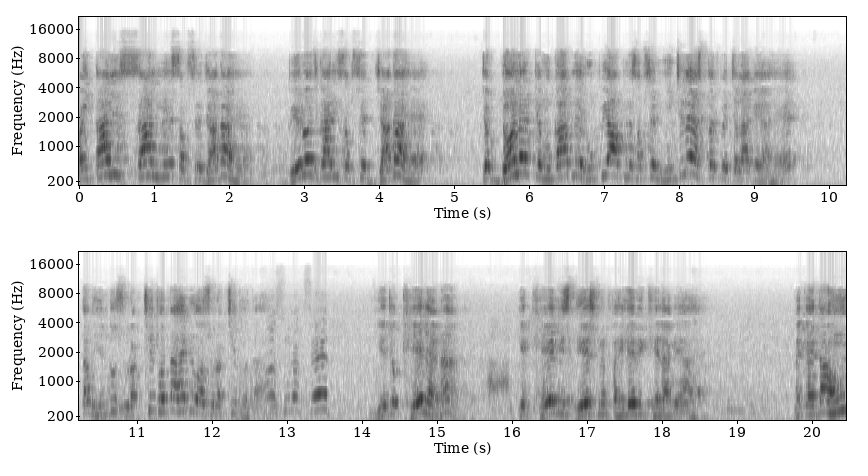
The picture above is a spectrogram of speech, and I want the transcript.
45 साल में सबसे ज़्यादा है बेरोजगारी सबसे ज़्यादा है जब डॉलर के मुकाबले रुपया अपने सबसे निचले स्तर पे चला गया है तब हिंदू सुरक्षित होता है कि असुरक्षित होता है? सुरक्षित ये जो खेल है ना ये खेल इस देश में पहले भी खेला गया है। मैं कहता हूँ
